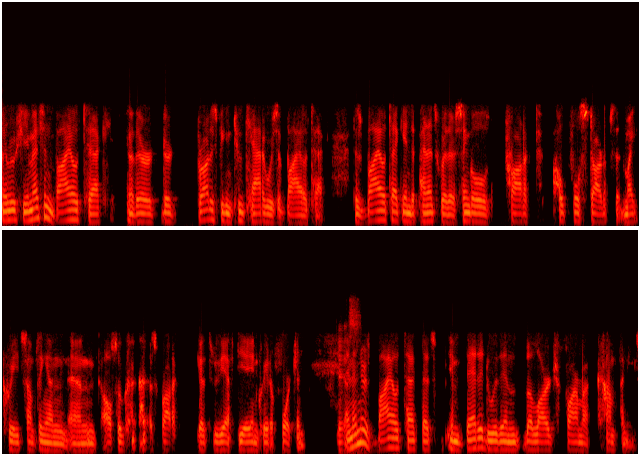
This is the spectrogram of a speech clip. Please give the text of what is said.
And Rushi, you mentioned biotech. You know, there, there are broadly speaking two categories of biotech. There's biotech independence, where they're single product hopeful startups that might create something and, and also as a product get it through the FDA and create a fortune. Yes. And then there's biotech that's embedded within the large pharma companies.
